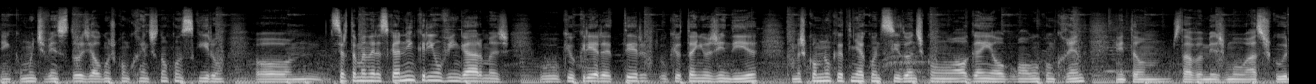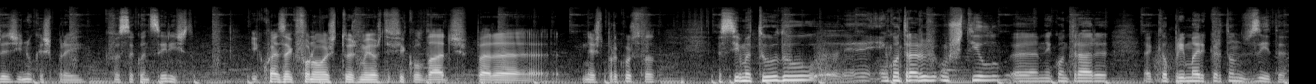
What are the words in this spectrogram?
em que muitos vencedores e alguns concorrentes não conseguiram, ou de certa maneira, se calhar nem queriam vingar, mas o que eu queria era ter o que eu tenho hoje em dia, mas como nunca tinha acontecido antes com alguém ou com algum concorrente, então estava mesmo às escuras e nunca esperei que fosse acontecer isto. E quais é que foram as tuas maiores dificuldades para neste percurso todo? Acima de tudo, eh, encontrar um estilo, eh, encontrar aquele primeiro cartão de visita.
